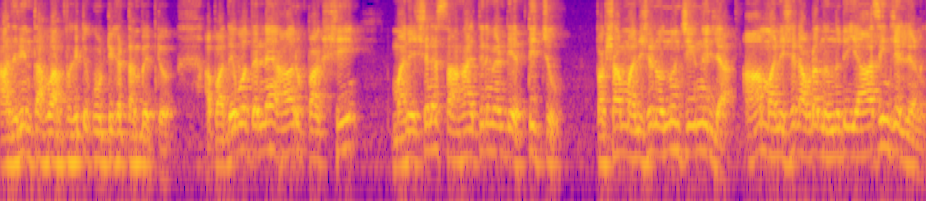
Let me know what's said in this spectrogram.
അതിനെയും തവാഫായിട്ട് കൂട്ടിക്കെട്ടാൻ പറ്റുമോ? അപ്പൊ അതേപോലെ തന്നെ ആ ഒരു പക്ഷി മനുഷ്യനെ സഹായത്തിന് വേണ്ടി എത്തിച്ചു. പക്ഷെ ആ മനുഷ്യൻ ഒന്നും ചെയ്യുന്നില്ല. ആ മനുഷ്യൻ അവിടെ നിന്നിട്ട് യാസീൻ ചെല്ലാണ്.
